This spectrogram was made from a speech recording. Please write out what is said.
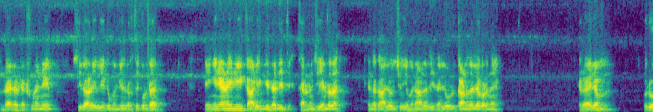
എന്തായാലും ലക്ഷ്മണനെയും സീതാദേവിയൊക്കെ മുന്നിൽ നിർത്തിക്കൊണ്ട് എങ്ങനെയാണ് ഇനി കാളിഞ്ചി നദി തരണം ചെയ്യേണ്ടത് എന്നൊക്കെ ആലോചിച്ചു. യമുനാ നദി നല്ല ഒഴുക്കാണെന്നല്ലേ പറഞ്ഞേ. ഏതായാലും ഒരു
